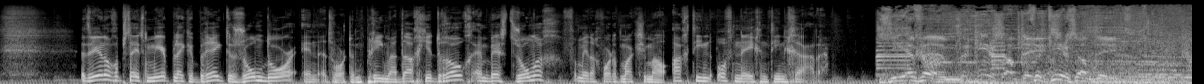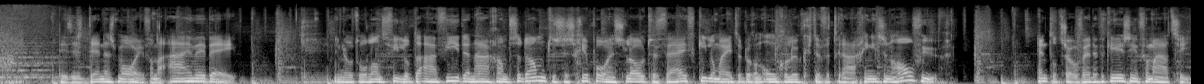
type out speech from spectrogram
Het weer nog op steeds meer plekken breekt de zon door en het wordt een prima dagje droog en best zonnig. Vanmiddag wordt het maximaal 18 of 19 graden. ZFM, verkeersupdate. verkeersupdate. Dit is Dennis Mooij van de ANWB. In Noord-Holland viel op de A4 Den Haag-Amsterdam tussen Schiphol en Sloten 5 kilometer door een ongeluk. De vertraging is een half uur. En tot zover de verkeersinformatie.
